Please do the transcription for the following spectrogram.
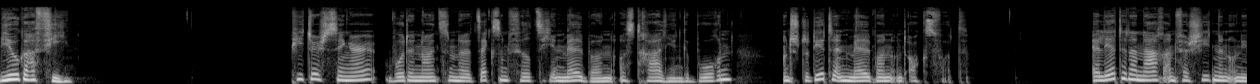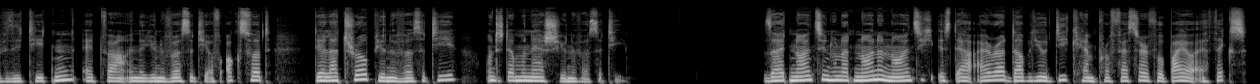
Biografie Peter Singer wurde 1946 in Melbourne, Australien geboren und studierte in Melbourne und Oxford. Er lehrte danach an verschiedenen Universitäten, etwa an der University of Oxford, der La Trobe University und der Monash University. Seit 1999 ist er Ira W. Decamp Professor for Bioethics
